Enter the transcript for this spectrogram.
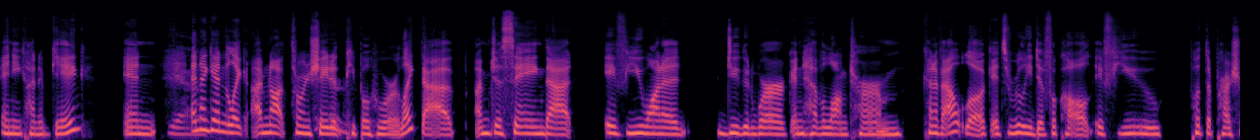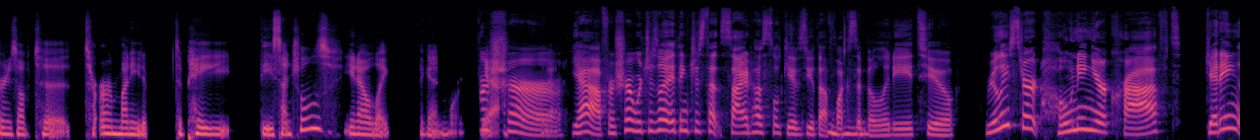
any kind of gig. And yeah. and again, like I'm not throwing shade at people who are like that. I'm just saying that if you want to do good work and have a long-term kind of outlook, it's really difficult if you put the pressure on yourself to to earn money to to pay the essentials, you know, like again more for yeah, sure yeah. yeah. for sure which is i think just that side hustle gives you that mm-hmm. flexibility to really start honing your craft getting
